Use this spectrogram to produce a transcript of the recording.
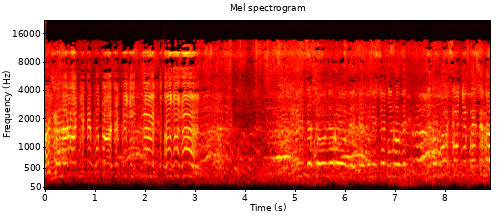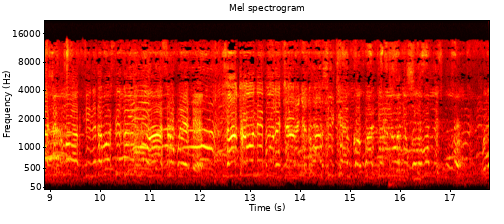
А є народні депутати, підійдіть, підійдіть. Дивіться, що вони роблять, як вони сьогодні роблять. Не дамо сьогодні бити наших хлопців, не дамо слідуїмний газ робити. Завтра вони будуть. Це організував Шевченко, партія регіонів Коломойського. Вони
